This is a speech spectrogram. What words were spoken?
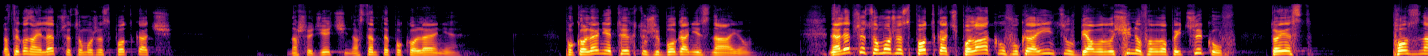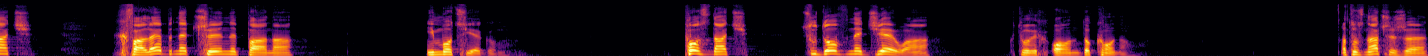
Dlatego najlepsze, co może spotkać nasze dzieci, następne pokolenie, pokolenie tych, którzy Boga nie znają. Najlepsze, co może spotkać Polaków, Ukraińców, Białorusinów, Europejczyków, to jest poznać chwalebne czyny Pana i moc Jego. Poznać cudowne dzieła, których On dokonał. A to znaczy, że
